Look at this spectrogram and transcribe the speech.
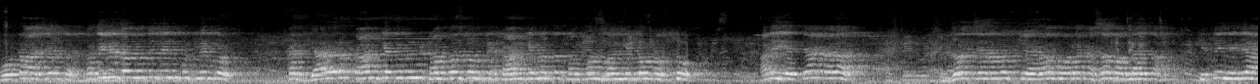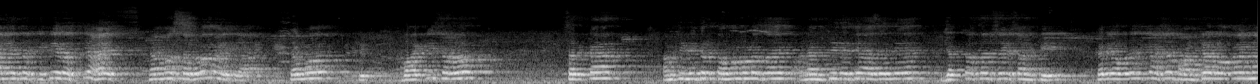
खोटा असेल तर. कधी मी सांगतो त्यांनी कुठली गोष्ट. कारण ज्या वेळेला काम केलं म्हणून मी ठणकावून सांगते काम केलं तर ठणकावून सांगितलं नसतो. आणि येत्या काळात जर चेहरा चेहरा मोहरा कसा बदलायचा किती निधी आणायचा किती रस्ते आहेत त्यामुळे सगळं माहिती आहे. त्यामुळं बाकी सगळं सरकार आमचे नेते तमामोडा साहेब आणि आमचे नेते आदरणीय जगताप साहेब सांगतील तर एवढे की अशा भामट्या लोकांना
